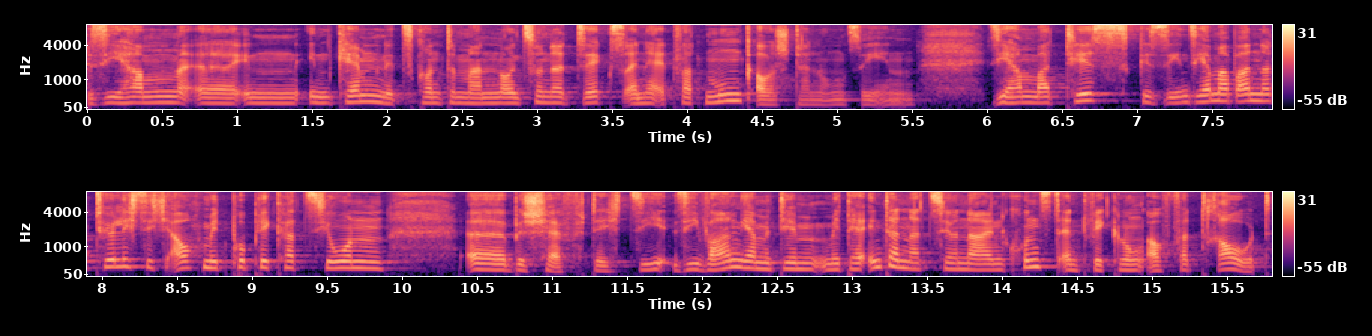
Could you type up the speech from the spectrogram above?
Sie haben äh, in, in Chemnitz konnte man 1906 eine Edward Munk Ausstellung sehen. Sie haben Matisse gesehen. Sie haben aber natürlich sich auch mit Publikationen äh, beschäftigt. Sie, Sie waren ja mit, dem, mit der internationalen Kunstentwicklung auch vertraut.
